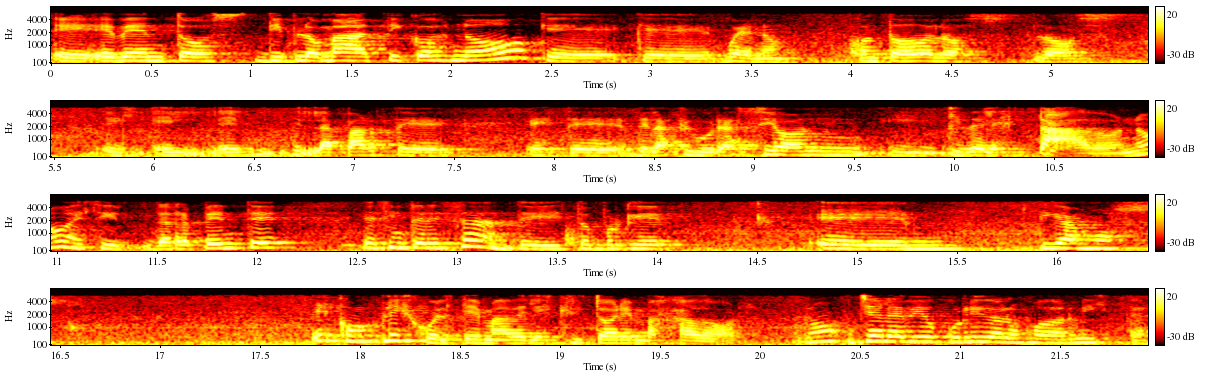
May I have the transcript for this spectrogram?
eh, eventos diplomáticos, ¿no? Que, bueno, con todos los, los la parte este, de la figuración y, del Estado, ¿no? Es decir, de repente es interesante esto porque, eh, digamos, es complejo el tema del escritor embajador, ¿no? Ya le había ocurrido a los modernistas.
